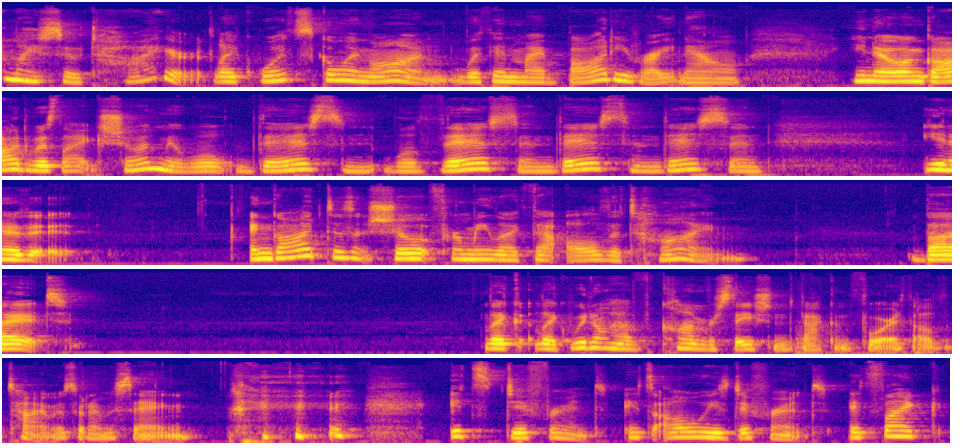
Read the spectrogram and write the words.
am I so tired? Like what's going on within my body right now? You know, and God was like showing me, well, this and well this and this and this and you know, the, and God doesn't show up for me like that all the time. But like like we don't have conversations back and forth all the time is what I'm saying. it's different. It's always different. It's like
